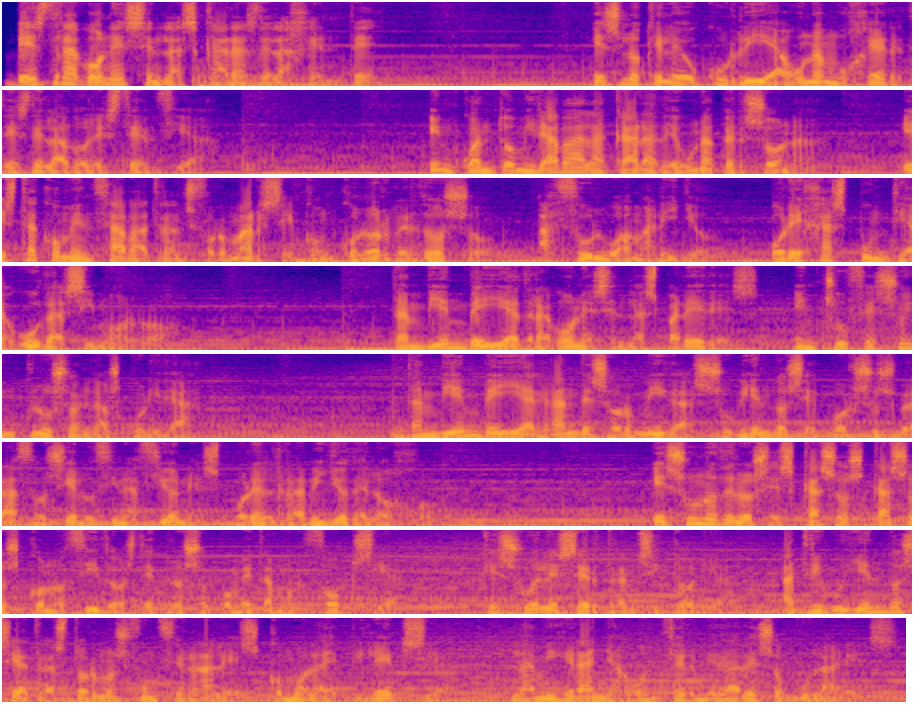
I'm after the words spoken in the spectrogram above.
¿Ves dragones en las caras de la gente? Es lo que le ocurría a una mujer desde la adolescencia. En cuanto miraba a la cara de una persona, ésta comenzaba a transformarse con color verdoso, azul o amarillo, orejas puntiagudas y morro. También veía dragones en las paredes, enchufes o incluso en la oscuridad. También veía grandes hormigas subiéndose por sus brazos y alucinaciones por el rabillo del ojo. Es uno de los escasos casos conocidos de prosopometamorfopsia, que suele ser transitoria, atribuyéndose a trastornos funcionales como la epilepsia, la migraña o enfermedades oculares.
